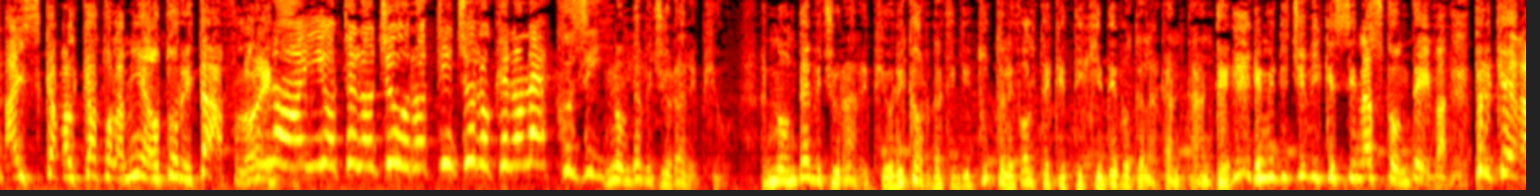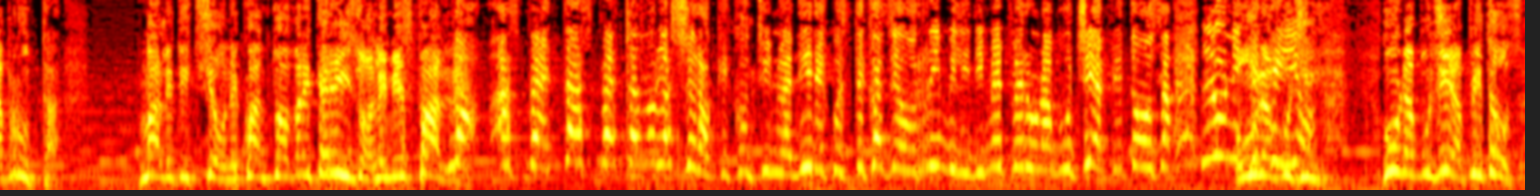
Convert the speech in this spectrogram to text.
hai scavalcato la mia autorità, Florenza. No, io te lo giuro, ti giuro che non è così. Non devi giurare più, non devi giurare più. Ricordati di tutte le volte che ti chiedevo della cantante e mi dicevi che si nascondeva perché era brutta. Maledizione, quanto avrete riso alle mie spalle! No, aspetta, aspetta, non lascerò che continui a dire queste cose orribili di me per una bugia pietosa. L'unica Una che bugia! io... Una bugia pietosa!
